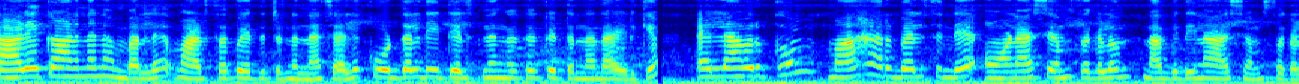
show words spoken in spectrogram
താഴെ കാണുന്ന നമ്പറിൽ വാട്സപ്പ് ചെയ്തിട്ടുണ്ടെന്ന് വെച്ചാൽ കൂടുതൽ ഡീറ്റെയിൽസ് നിങ്ങൾക്ക് കിട്ടുന്നതായിരിക്കും. എല്ലാവർക്കും മാ ഹെർബൽസിന്റെ ഓണാശംസകളും നബിദിന ആശംസകളും.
